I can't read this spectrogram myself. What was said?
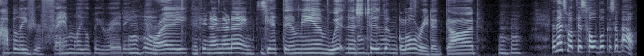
I believe your family will be ready. Mm-hmm. Pray. if you name their names. Get them in. Witness to Mm-hmm. them. Glory to God. And that's what this whole book is about.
